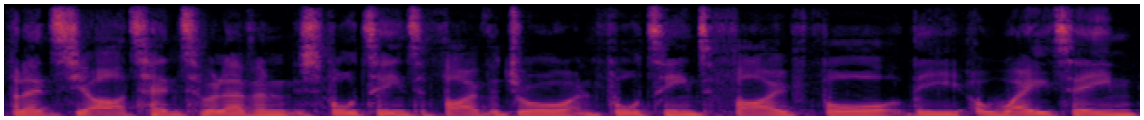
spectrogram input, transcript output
Valencia are ten to eleven. It's fourteen to five the draw, and fourteen to five for the away team.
